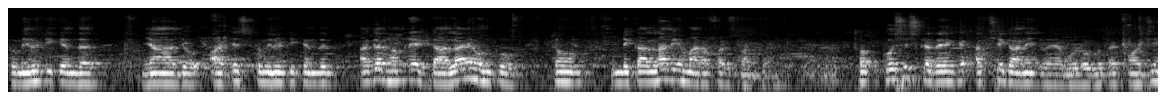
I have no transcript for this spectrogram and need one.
کمیونٹی کے اندر یا جو آرٹسٹ کمیونٹی کے اندر۔ اگر ہم نے ڈالا ہے ان کو تو ہم نکالنا بھی ہمارا فرض بنتا ہے تو کوشش کر رہے ہیں کہ اچھے گانے جو ہیں وہ لوگوں تک پہنچیں۔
